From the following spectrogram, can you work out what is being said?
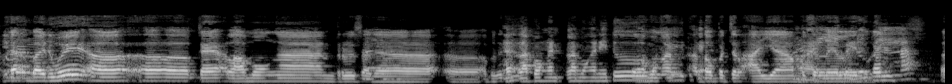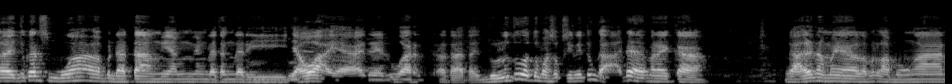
Ya, by the way, eh, eh, kayak Lamongan, terus ada eh, apa tadi? Lamongan Lamongan itu Lamongan itu atau pecel ayam, Ah, pecel iya. lele itu kan Ya. eh, itu kan semua pendatang yang yang datang dari Jawa ya, dari luar rata-rata. Dulu tuh waktu masuk sini tuh nggak ada mereka. Nggak ada namanya Lam- Lamongan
